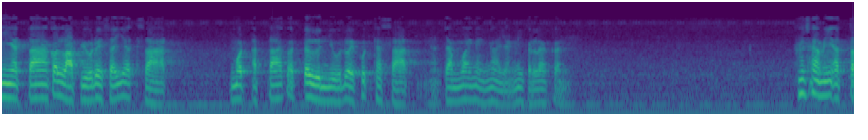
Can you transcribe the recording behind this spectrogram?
มีอัตตาก็หลับอยู่ด้วยไสยศาสตร์ หมดอัตตาก็ตื่นอยู่ด้วยพุทธศาสตร์จำไว้ง่าย ๆ อย่างนี้กันแล้วกันถ้ามีอัตต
